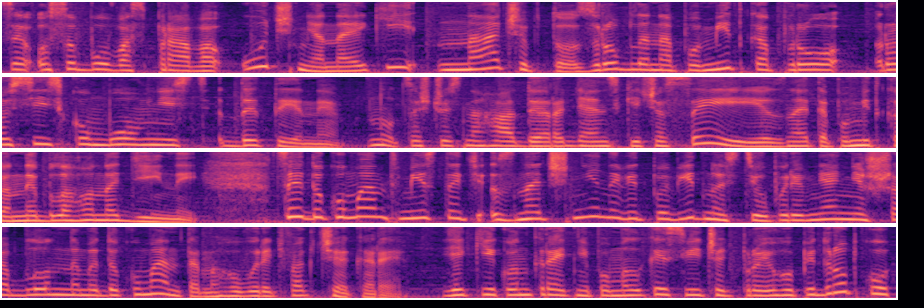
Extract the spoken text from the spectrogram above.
це особова справа учня, на якій, начебто, зроблена помітка про російськомовність дитини. Ну це щось нагадує радянські часи, і знаєте, помітка неблагонадійний. Цей документ містить значні невідповідності у порівнянні з шаблонними документами, говорять фактчекери. Які конкретні помилки свідчать про його підробку,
